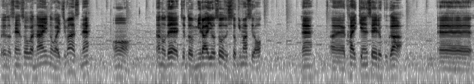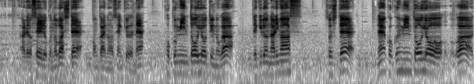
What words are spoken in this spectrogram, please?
そういうの戦争がないのが一番ですね。うん。なので、ちょっと未来予想図しときますよ。ね、えー、会見勢力が、えー、あれを勢力伸ばして、今回の選挙でね、国民投票というのができるようになります。そして、ね、国民投票は、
